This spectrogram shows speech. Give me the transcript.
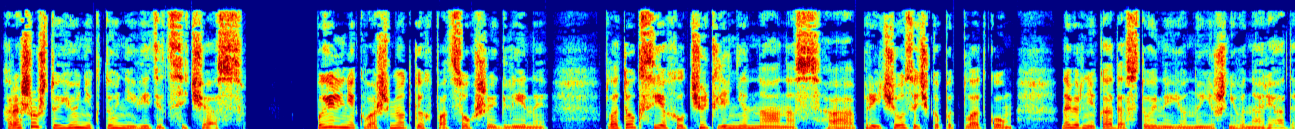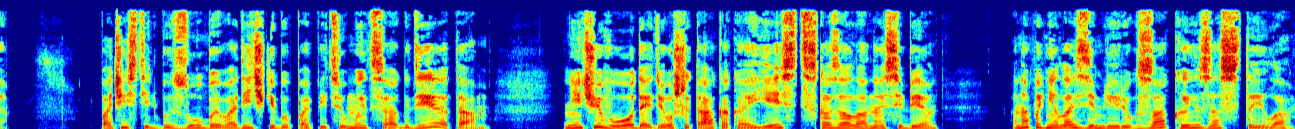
Хорошо, что ее никто не видит сейчас. Пыльник в ошметках подсохшей глины. Платок съехал чуть ли не на нос, а причесочка под платком наверняка достойна ее нынешнего наряда. Почистить бы зубы, водички бы попить, умыться. Где там? «Ничего, дойдешь и так, какая есть», — сказала она себе. Она подняла с земли рюкзак и застыла.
